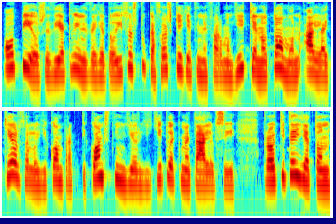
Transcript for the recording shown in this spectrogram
ο οποίος διακρίνεται για το ήθος του καθώς και για την εφαρμογή καινοτόμων αλλά και ορθολογικών πρακτικών στην γεωργική του εκμετάλλευση. Πρόκειται για τον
